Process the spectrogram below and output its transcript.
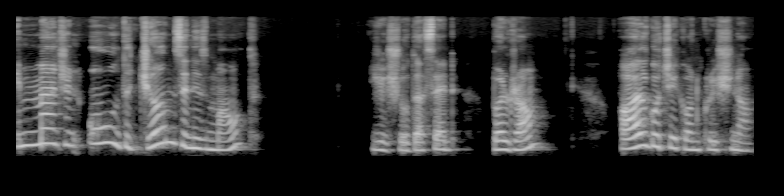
Imagine all the germs in his mouth. Yashoda said, Balram, I'll go check on Krishna.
